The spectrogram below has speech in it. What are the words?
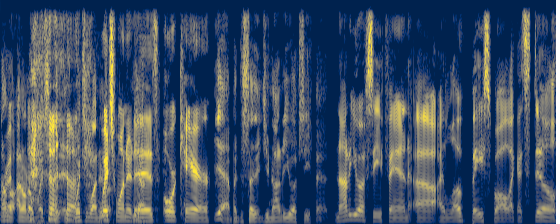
I don't know. I don't know which it is, which one. it- Which one it is, yeah. or care. Yeah, but so you're not a UFC fan. Not a UFC fan. Uh, I love baseball. Like I still,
